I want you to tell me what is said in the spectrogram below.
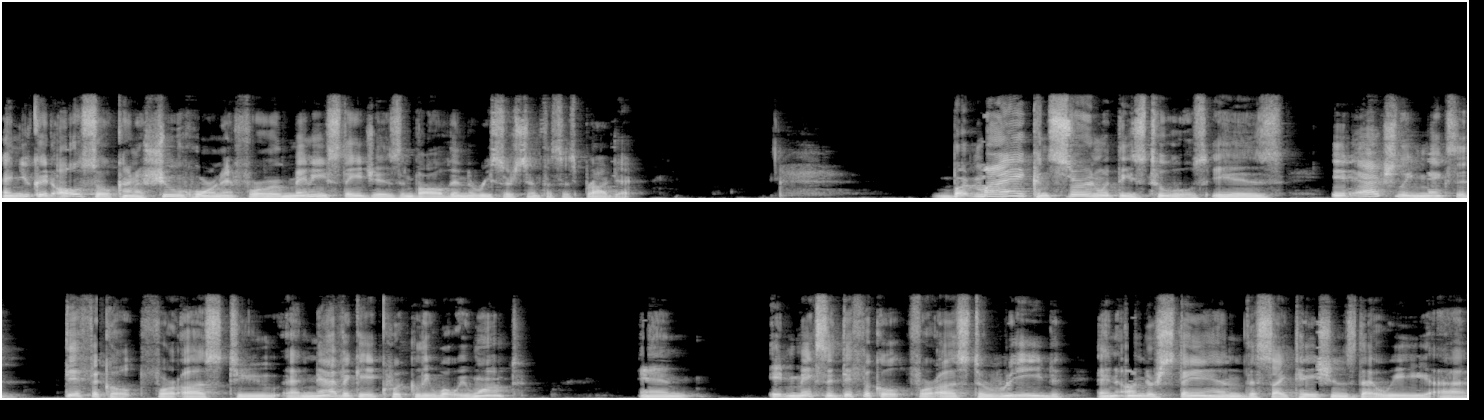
And you could also kind of shoehorn it for many stages involved in the research synthesis project. But my concern with these tools is it actually makes it difficult for us to uh, navigate quickly what we want. And it makes it difficult for us to read and understand the citations that we uh,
